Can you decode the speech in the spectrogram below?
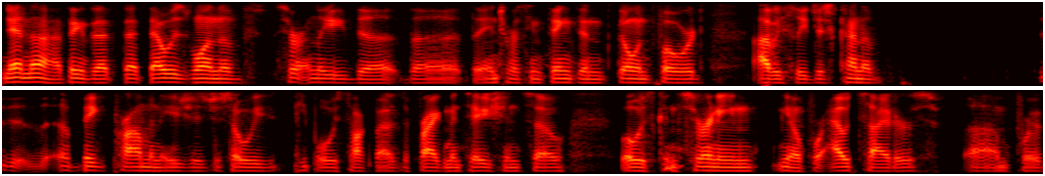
Yeah, no, I think that that that was one of certainly the the the interesting things, and going forward, obviously, just kind of a big problem in Asia is just always people always talk about is the fragmentation. So, what was concerning, you know, for outsiders, um, for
